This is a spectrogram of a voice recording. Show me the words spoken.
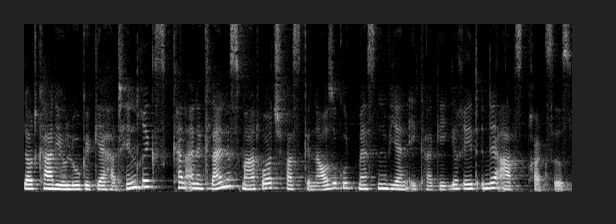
Laut Kardiologe Gerhard Hindricks kann eine kleine Smartwatch fast genauso gut messen wie ein EKG-Gerät in der Arztpraxis.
